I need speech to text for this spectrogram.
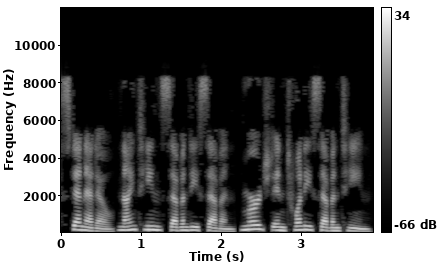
Steneto 1977, merged in 2017.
